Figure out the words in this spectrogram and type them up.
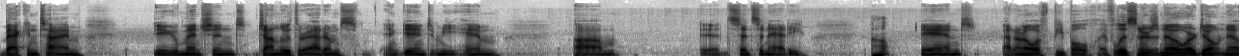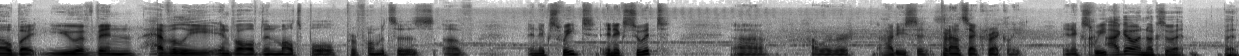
back in time, you mentioned John Luther Adams and getting to meet him um, at Cincinnati. uh-huh And I don't know if people, if listeners know or don't know, but you have been heavily involved in multiple performances of Inuksuit, Inuksuit, uh, however, how do you say, pronounce that correctly? Inuksuit? i go Inuksuit, but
